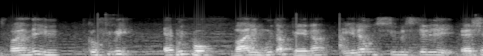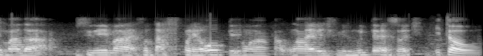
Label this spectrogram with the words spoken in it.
spoiler nenhum, porque o filme é muito bom, vale muito a pena. Ele é um dos filmes que ele é chamado cinema fantástico espanhol, teve uma, uma era de filmes muito interessante. Então,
